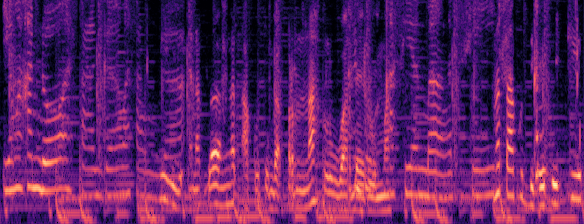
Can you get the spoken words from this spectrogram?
Ya makan dong astaga masa Ih, enggak enak banget. Aku tuh nggak pernah keluar dari aduh rumah. kasihan banget sih Karena takut dikit-dikit.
